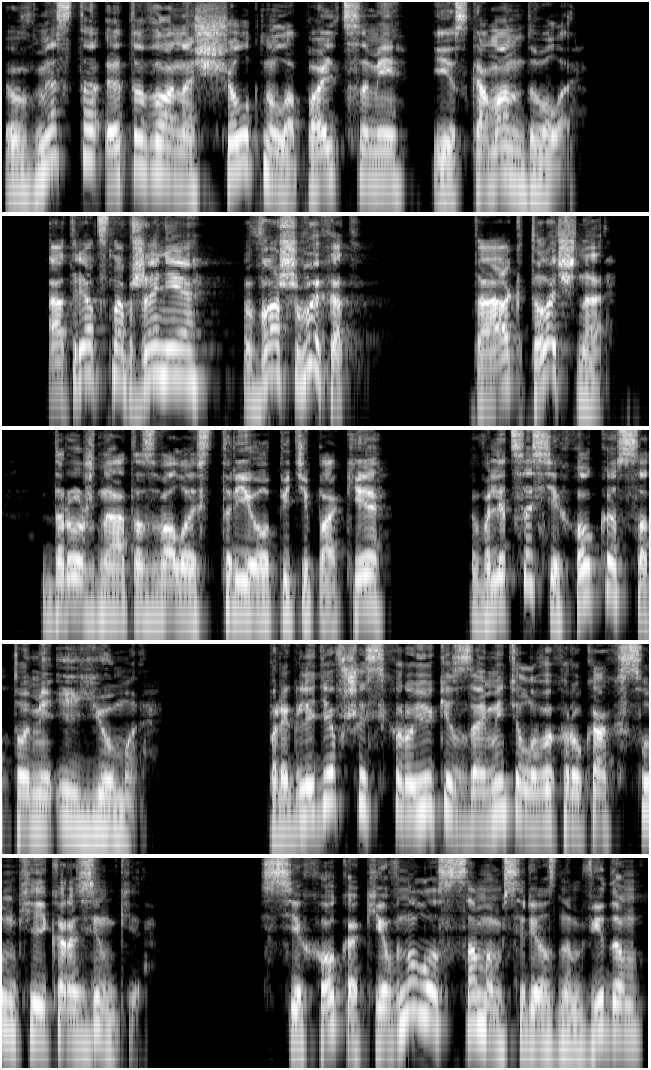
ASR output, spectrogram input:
Вместо этого она щелкнула пальцами и скомандовала. «Отряд снабжения, ваш выход!» «Так точно!» Дружно отозвалось трио Пятипаке в лице Сихока, Сатоми и Юмы. Приглядевшись, Харуюки заметил в их руках сумки и корзинки. Сихока кивнула с самым серьезным видом,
